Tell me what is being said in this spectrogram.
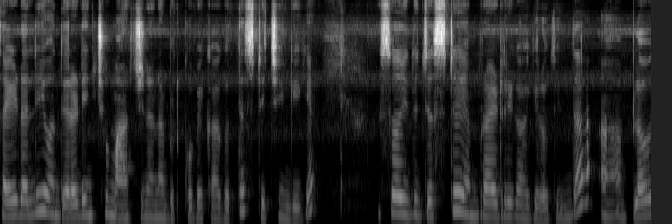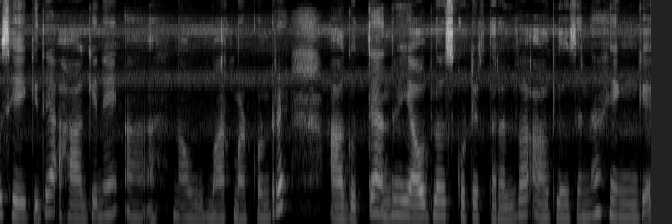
ಸೈಡಲ್ಲಿ ಒಂದು ಎರಡು ಇಂಚು ಮಾರ್ಜಿನನ್ನು ಬಿಟ್ಕೋಬೇಕಾಗುತ್ತೆ ಸ್ಟಿಚಿಂಗಿಗೆ ಸೊ ಇದು ಜಸ್ಟ್ ಎಂಬ್ರಾಯ್ಡ್ರಿಗೆ ಆಗಿರೋದ್ರಿಂದ ಬ್ಲೌಸ್ ಹೇಗಿದೆ ಹಾಗೆಯೇ ನಾವು ಮಾರ್ಕ್ ಮಾಡಿಕೊಂಡ್ರೆ ಆಗುತ್ತೆ. ಅಂದರೆ ಯಾವ ಬ್ಲೌಸ್ ಕೊಟ್ಟಿರ್ತಾರಲ್ವ, ಆ ಬ್ಲೌಸನ್ನು ಹೇಗೆ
